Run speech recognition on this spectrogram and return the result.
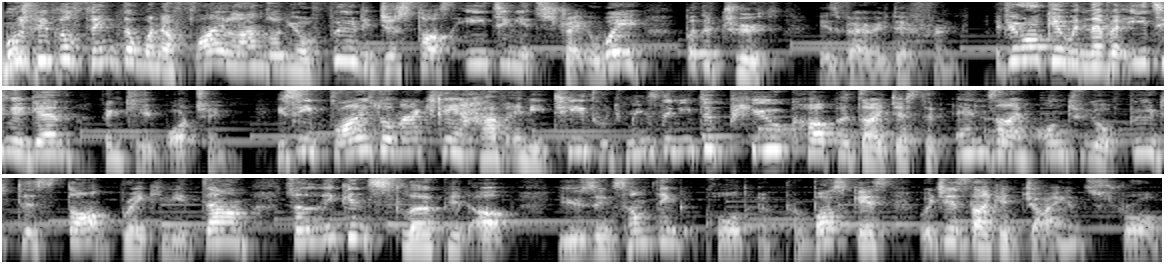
Most people think that when a fly lands on your food, it just starts eating it straight away, but the truth is very different. If you're okay with never eating again, then keep watching. You see, flies don't actually have any teeth, which means they need to puke up a digestive enzyme onto your food to start breaking it down so that they can slurp it up using something called a proboscis, which is like a giant straw.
